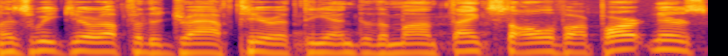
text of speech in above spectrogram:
as we gear up for the draft here at the end of the month. Thanks to all of our partners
